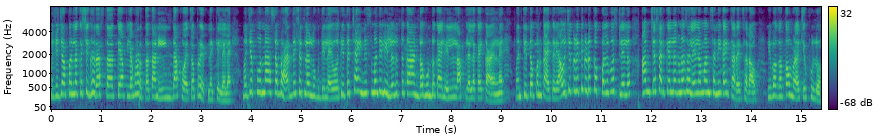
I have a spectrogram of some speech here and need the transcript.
म्हणजे जपानला कशी घर असतात ते आपल्या भारतात आणली दाखवायचा प्रयत्न केलेला आहे. म्हणजे पूर्ण असं बाहेर देशातला लुक दिलाय. व तिथं चायनीजमध्ये लिहिलेलं होतं का अंडा गुंड काय लिहिलेलं आपल्याला काही कळलं नाही. पण तिथं पण काहीतरी अहो जिकडे तिकडे कपल बसलेलं आमच्यासारख्या लग्न झालेल्या माणसांनी काय करायचं राव? ही बघा कमळाची फुलं.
